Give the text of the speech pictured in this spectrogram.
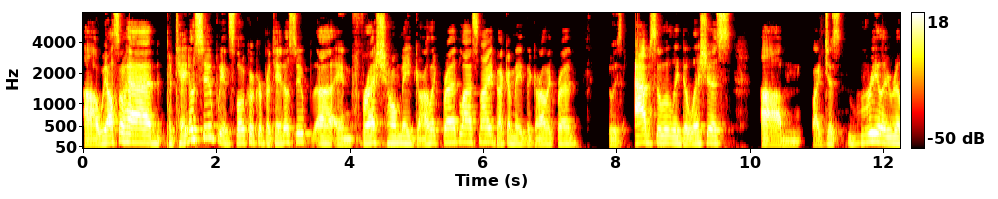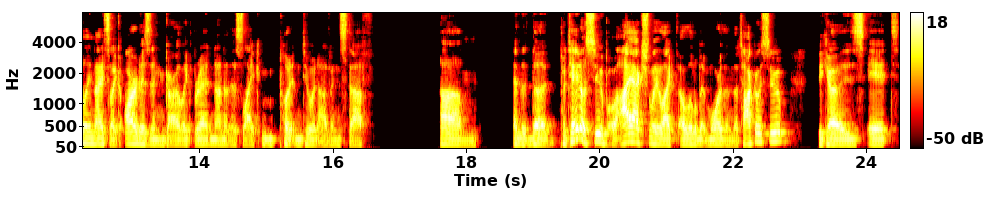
Uh, we also had potato soup. We had slow cooker potato soup uh, and fresh homemade garlic bread last night. Becca made the garlic bread. It was absolutely delicious. Um, like just really, really nice, like artisan garlic bread. None of this like put into an oven stuff. Um, and the, the potato soup, I actually liked a little bit more than the taco soup because it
